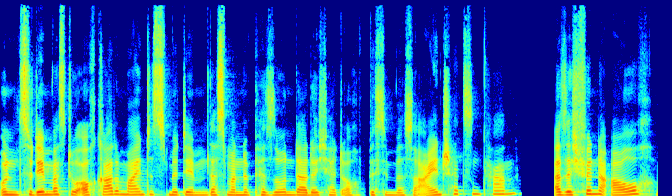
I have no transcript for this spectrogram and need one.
Und zu dem, was du auch gerade meintest, mit dem, dass man eine Person dadurch halt auch ein bisschen besser einschätzen kann. Also ich finde auch,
